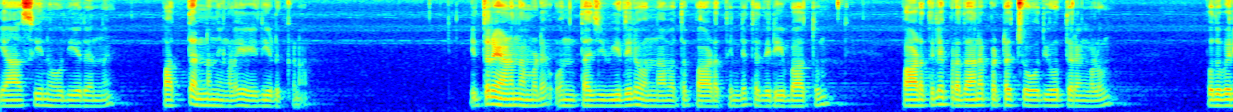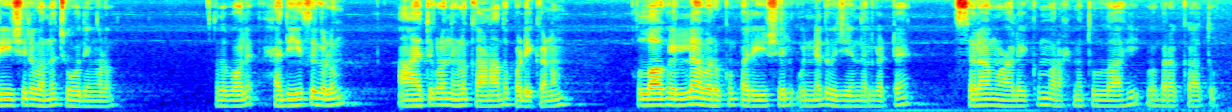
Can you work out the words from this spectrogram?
യാസീൻ ഓതിയതെന്ന് പത്തെണ്ണം നിങ്ങൾ എഴുതിയെടുക്കണം. ഇത്രയാണ് നമ്മുടെ ഒന്ന് തജ്വീദിലെ ഒന്നാമത്തെ പാഠത്തിന്റെ തദരീബാത്തും പാഠത്തിലെ പ്രധാനപ്പെട്ട ചോദ്യോത്തരങ്ങളും പൊതുപരീക്ഷയിൽ വന്ന ചോദ്യങ്ങളും അതുപോലെ ഹദീസുകളും ആയത്തുകളും നിങ്ങൾ കാണാതെ പഠിക്കണം. അള്ളാഹു എല്ലാവർക്കും പരീക്ഷയിൽ ഉന്നത വിജയം നൽകട്ടെ. അസ്സാം വലൈക്കും വറഹ്മത്തുള്ളാഹി വബർക്കാത്തു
